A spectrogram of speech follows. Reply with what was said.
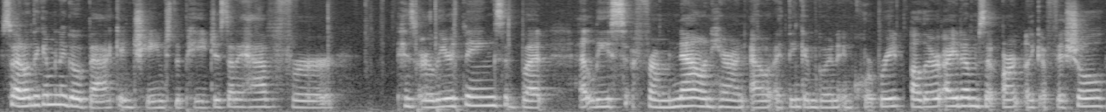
So I don't think I'm gonna go back and change the pages that I have for his earlier things, but at least from now and here on out, I think I'm going to incorporate other items that aren't like official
